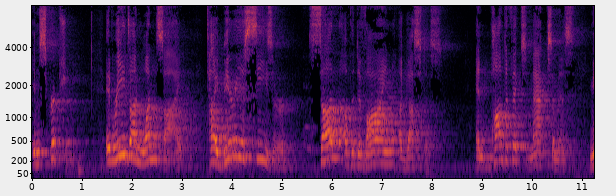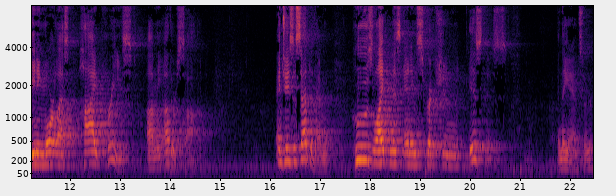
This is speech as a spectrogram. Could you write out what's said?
inscription. It reads on one side Tiberius Caesar, son of the divine Augustus, and Pontifex Maximus, meaning more or less high priest, on the other side. And Jesus said to them, Whose likeness and inscription is this? And they answer,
